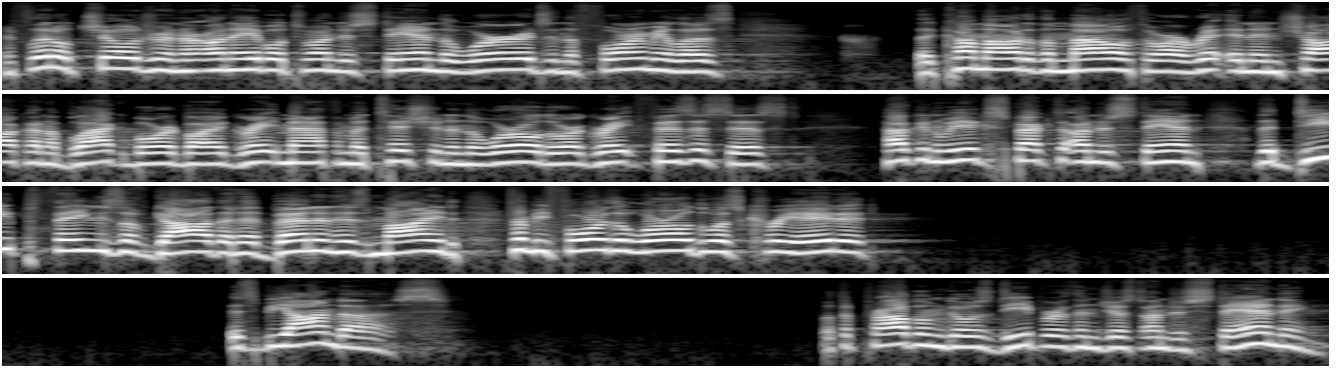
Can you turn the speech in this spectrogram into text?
If little children are unable to understand the words and the formulas that come out of the mouth or are written in chalk on a blackboard by a great mathematician in the world or a great physicist, how can we expect to understand the deep things of God that have been in his mind from before the world was created? It's beyond us. But the problem goes deeper than just understanding.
